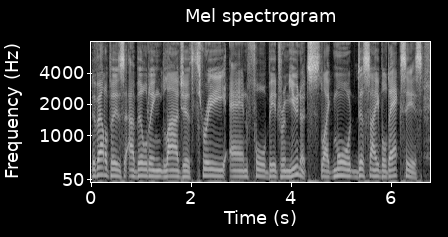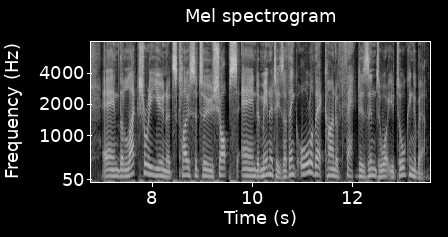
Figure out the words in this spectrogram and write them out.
developers are building larger three and four bedroom units, like more disabled access, and the luxury units closer to shops and amenities. I think all of that kind of factors into what you're talking about.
